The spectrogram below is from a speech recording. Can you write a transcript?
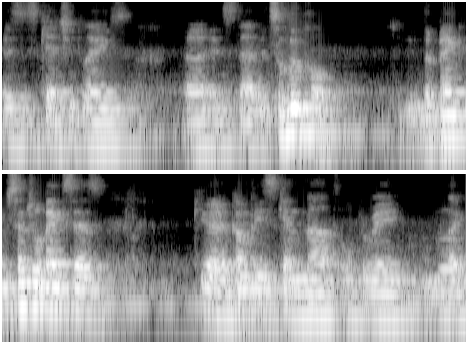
is a sketchy place. Uh, it's that it's a loophole. The bank, central bank says uh, companies cannot operate like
